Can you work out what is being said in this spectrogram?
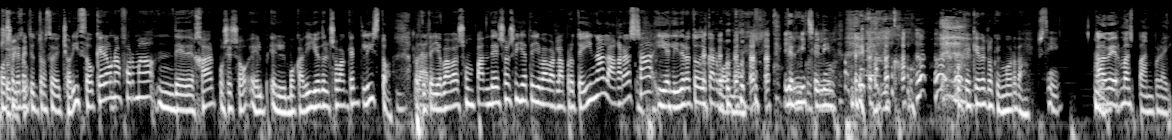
o se le mete un trozo de chorizo, que era una forma mm, de dejar, pues eso, el, el bocadillo del sobaquet listo. Porque Claro. te llevabas un pan de esos y ya te llevabas la proteína, la grasa y el hidrato de carbono. y el Michelin. Porque hay que ver lo que engorda. Sí. A ver, más pan por ahí.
